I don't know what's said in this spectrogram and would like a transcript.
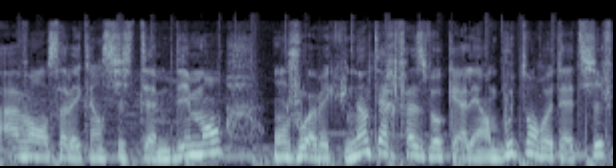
avancent avec un système d'aimant. On joue avec une interface vocale et un bouton rotatif.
